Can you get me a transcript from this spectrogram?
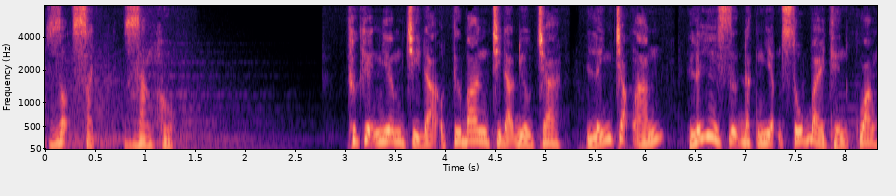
Dọn sạch giang hồ Thực hiện nghiêm chỉ đạo từ ban chỉ đạo điều tra, lính trọng án, lính hình sự đặc nhiệm số 7 Thiền Quang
